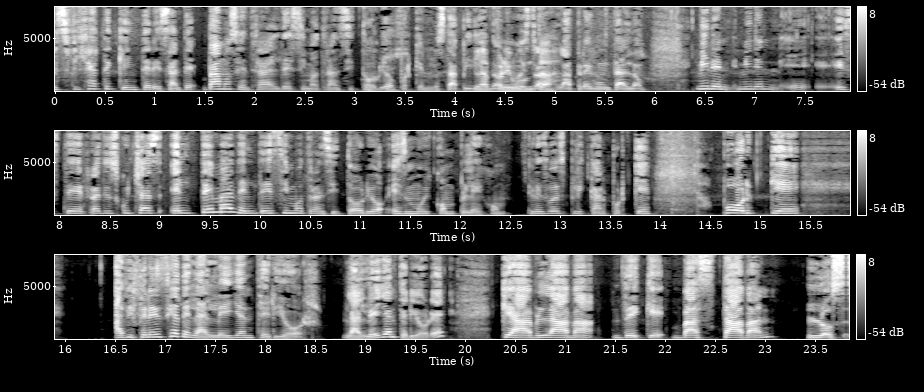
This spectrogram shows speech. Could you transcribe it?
Pues fíjate qué interesante. Vamos a entrar al décimo transitorio porque nos lo está pidiendo La pregunta. nuestra- la pregunta. Lo. Miren, miren, eh, este radio escuchas, el tema del décimo transitorio es muy complejo. Les voy a explicar por qué. Porque a diferencia de la ley anterior, la ley anterior, ¿eh? que hablaba de que bastaban los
